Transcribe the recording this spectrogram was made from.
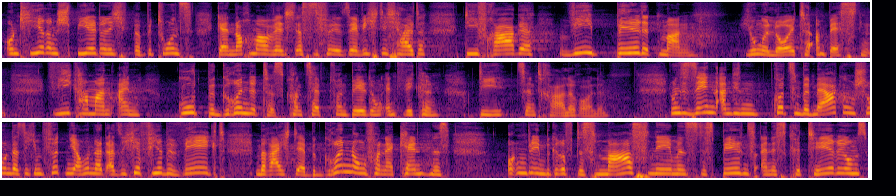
Und hierin spielt, und ich äh, betone es gerne nochmal, weil ich das für sehr wichtig halte, die Frage, wie bildet man junge Leute am besten? Wie kann man ein gut begründetes Konzept von Bildung entwickeln die zentrale Rolle. Nun, Sie sehen an diesen kurzen Bemerkungen schon, dass sich im vierten Jahrhundert also hier viel bewegt im Bereich der Begründung von Erkenntnis und dem Begriff des Maßnehmens, des Bildens eines Kriteriums.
